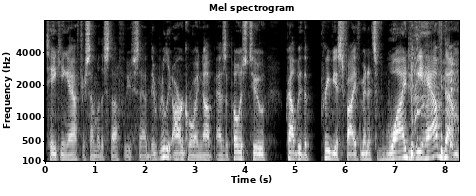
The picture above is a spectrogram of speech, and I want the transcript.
taking after some of the stuff we've said. They really are growing up, as opposed to probably the previous five minutes of why did we have them?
